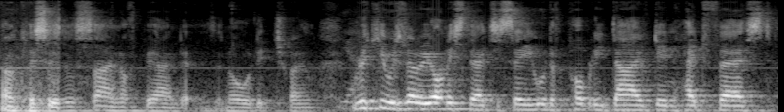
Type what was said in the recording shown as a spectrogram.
Okay, so there's a sign off behind it, there's an audit trail. Yeah. Ricky was very honest there to say he would have probably dived in headfirst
